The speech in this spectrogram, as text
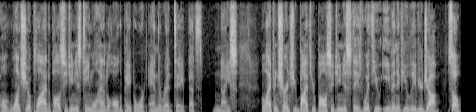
once you apply, the Policy Genius team will handle all the paperwork and the red tape. That's nice. The life insurance you buy through Policy Genius stays with you even if you leave your job. So,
